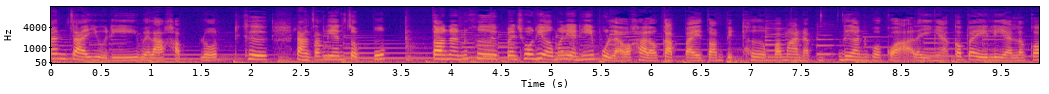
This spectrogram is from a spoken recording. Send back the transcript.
มั่นใจอยู่ดีเวลาขับรถ คือหลังจากเรียนจบปุ๊บ ตอนนั้นคือเป็นช่วงที่เอิร์กมาเรียนที่ญี่ปุ่นแล้วค่ะแล้วกลับไปตอนปิดเทอมประมาณแบบเดือนกว่าๆอะไรอย่างเงี้ยก็ไปเรียนแล้วก็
